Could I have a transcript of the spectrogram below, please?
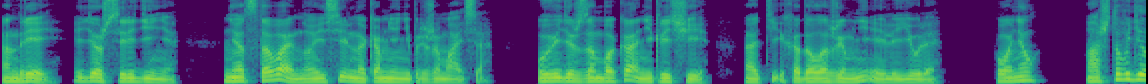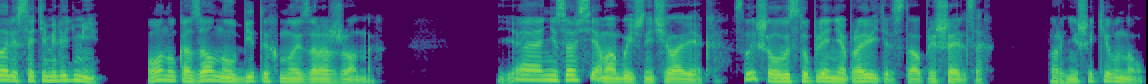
Андрей, идешь в середине. Не отставай, но и сильно ко мне не прижимайся. Увидишь зомбака, не кричи, а тихо доложи мне или Юле». «Понял. А что вы делали с этими людьми?» Он указал на убитых мной зараженных. «Я не совсем обычный человек. Слышал выступление правительства о пришельцах?» Парниша кивнул.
